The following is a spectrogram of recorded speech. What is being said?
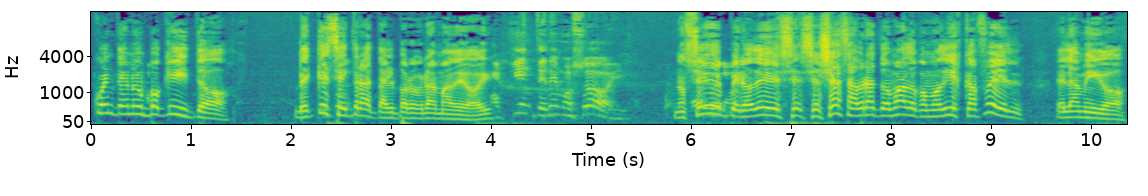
cuénteme un poquito. ¿De qué se trata el programa de hoy? ¿A quién tenemos hoy? No sé, bueno. pero ser- se- ya se habrá tomado como 10 cafés el, el amigo.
